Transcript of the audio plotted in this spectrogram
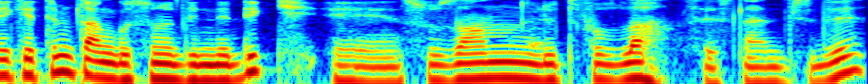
Memleketim tangosunu dinledik. Ee, Suzan Lütfullah seslendirdi.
